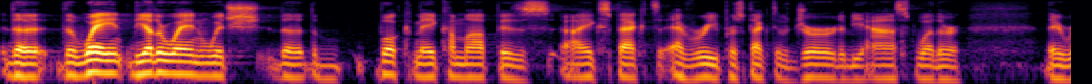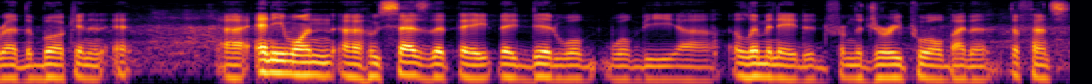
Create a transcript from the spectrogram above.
the the way the other way in which the the book may come up is I expect every prospective juror to be asked whether they read the book and uh, anyone uh, who says that they, they did will, will be uh, eliminated from the jury pool by the defense.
